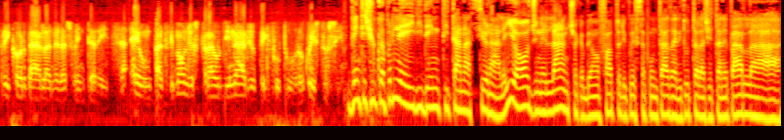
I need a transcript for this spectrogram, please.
ricordarla nella sua interezza, è un patrimonio straordinario per il futuro, questo sì. 25 aprile è l'identità identità nazionale. Io oggi nel lancio che abbiamo fatto di questa puntata di Tutta la città ne parla a,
